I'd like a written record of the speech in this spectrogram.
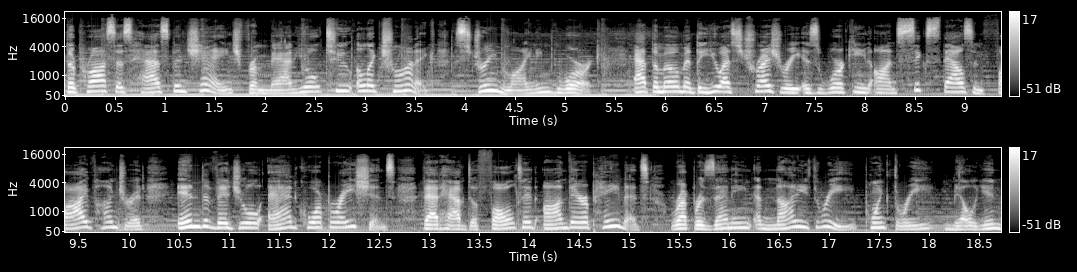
the process has been changed from manual to electronic, streamlining work. At the moment, the U.S. Treasury is working on 6,500 individual and corporations that have defaulted on their payments, representing $93.3 million.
